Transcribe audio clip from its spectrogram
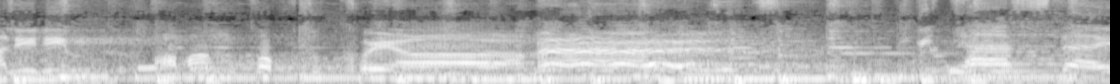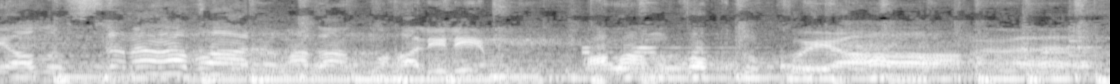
Halil'im Aman koptu kıyamet. Viteste yalısına varmadan Halil'im Aman koptu kıyamet.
